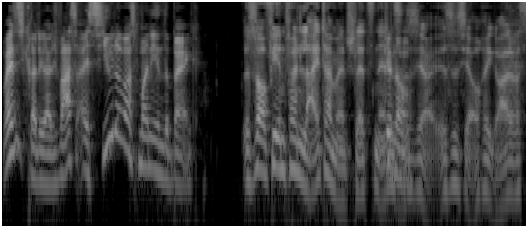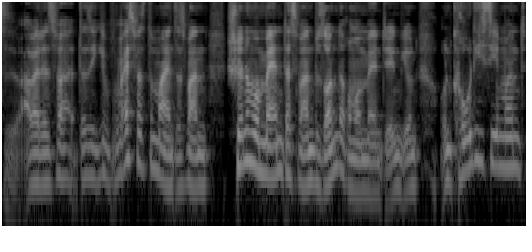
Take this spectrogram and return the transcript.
weiß ich gerade gar nicht. War es IC oder war es Money in the Bank? Das war auf jeden Fall ein Leitermatch. Letzten Endes genau. ist, es ja, ist es ja auch egal, was es, aber das war, das, ich weiß, was du meinst. Das war ein schöner Moment, das war ein besonderer Moment irgendwie. Und, und Cody ist jemand,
